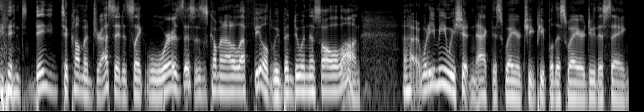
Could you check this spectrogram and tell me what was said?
and then then to come address it, it's like, well, where is this? This is coming out of left field. We've been doing this all along. Uh, what do you mean we shouldn't act this way or treat people this way or do this thing?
